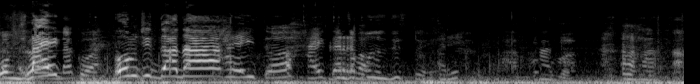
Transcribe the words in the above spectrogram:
ओम Like. दाखवा. ओमजित दादा आहे इथं. हाय कर दिसतोय? अरे. हा, हा, हा.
